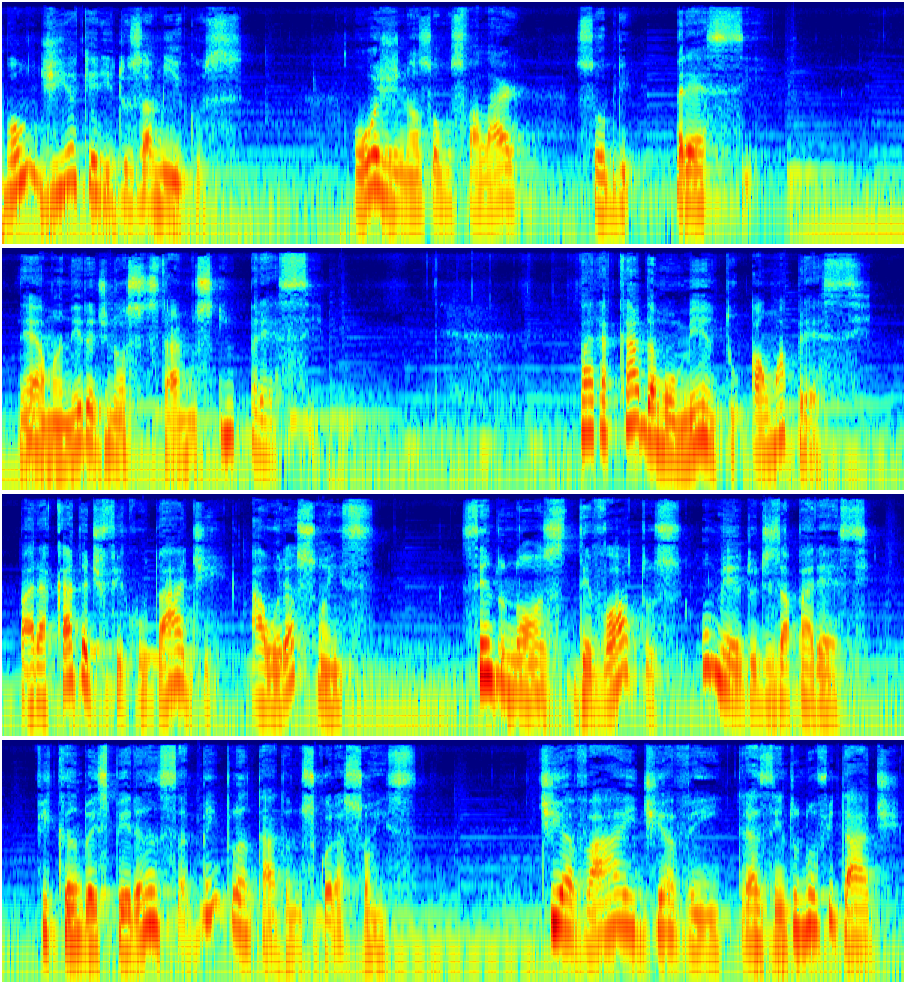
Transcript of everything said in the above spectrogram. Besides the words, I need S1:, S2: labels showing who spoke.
S1: Bom dia, queridos amigos. Hoje nós vamos falar sobre prece, né? A maneira de nós estarmos em prece. Para cada momento há uma prece, para cada dificuldade há orações. Sendo nós devotos, o medo desaparece, ficando a esperança bem plantada nos corações. Dia vai, dia vem, trazendo novidade.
